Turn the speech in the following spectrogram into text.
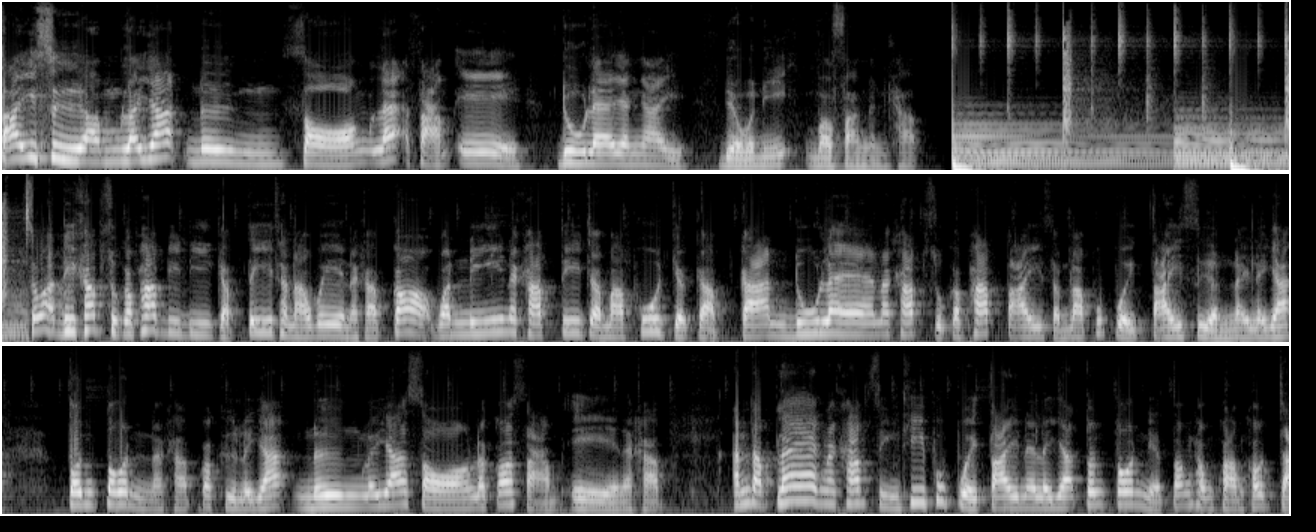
ไตเสื่อมระยะ 1 2 และ 3A ดูแลยังไง เดี๋ยววันนี้มาฟังกันครับ สวัสดีครับสุขภาพดีๆ กับตี้ธนาเวนะครับ ก็วันนี้นะครับตี้จะมาพูดเกี่ยวกับการดูแลนะครับสุขภาพไตสำหรับผู้ป่วยไตเสื่อมในระยะต้นๆนนะครับก็คือระยะ 1 ระยะ 2 แล้วก็ 3A นะครับ อันดับแรกนะครับสิ่งที่ผู้ป่วยไตในระยะต้นๆเนี่ยต้องทำความเข้าใจ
